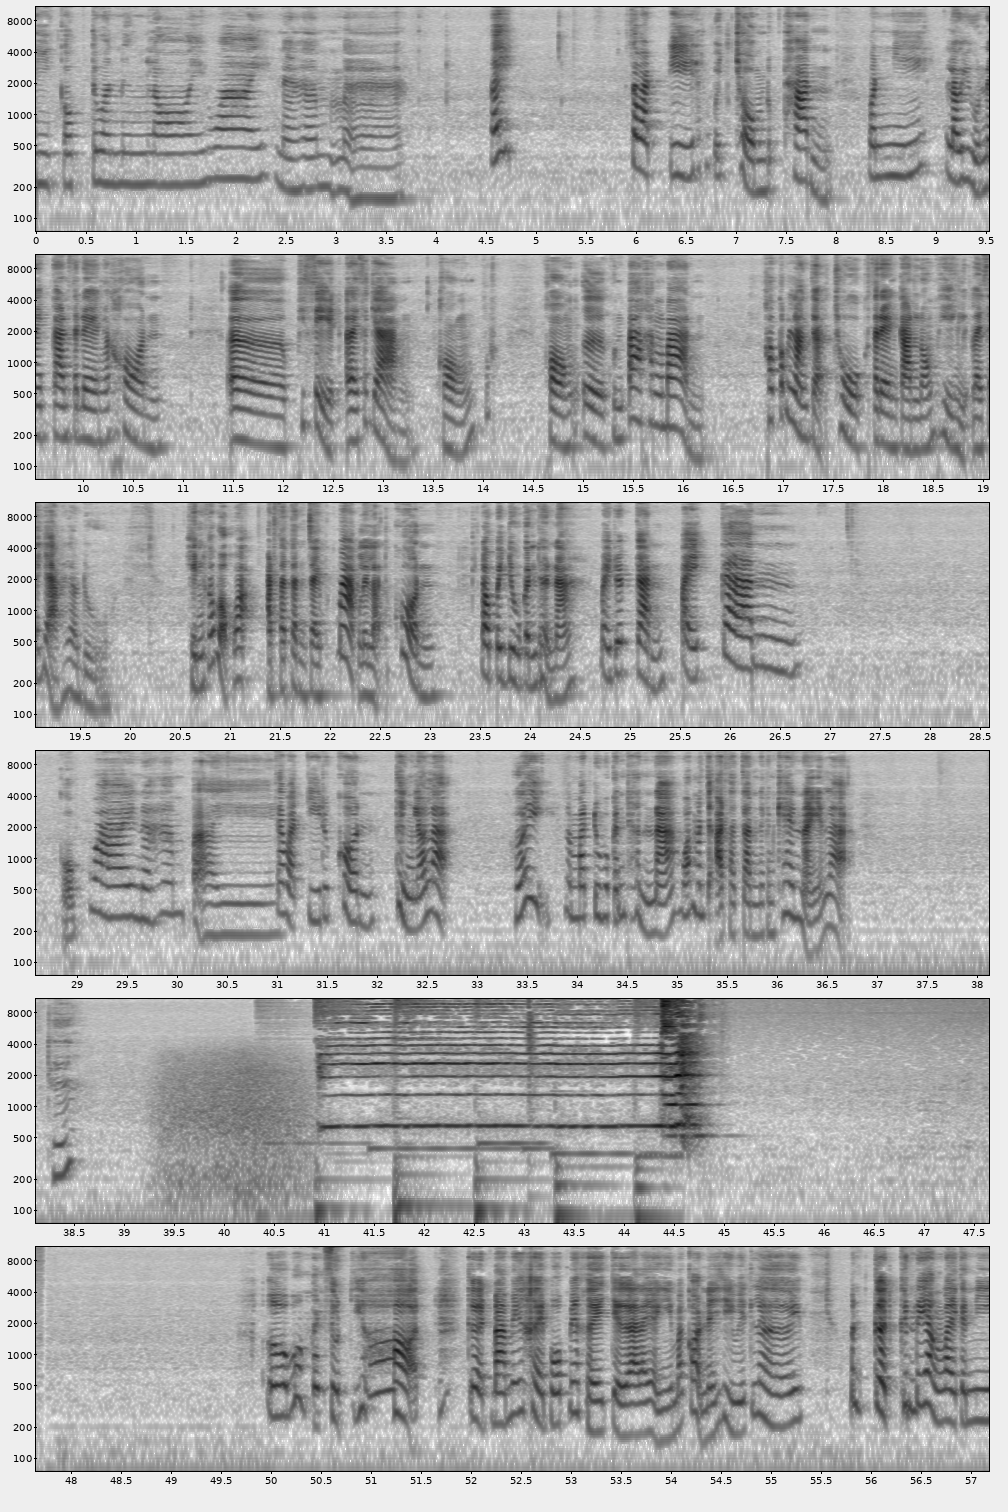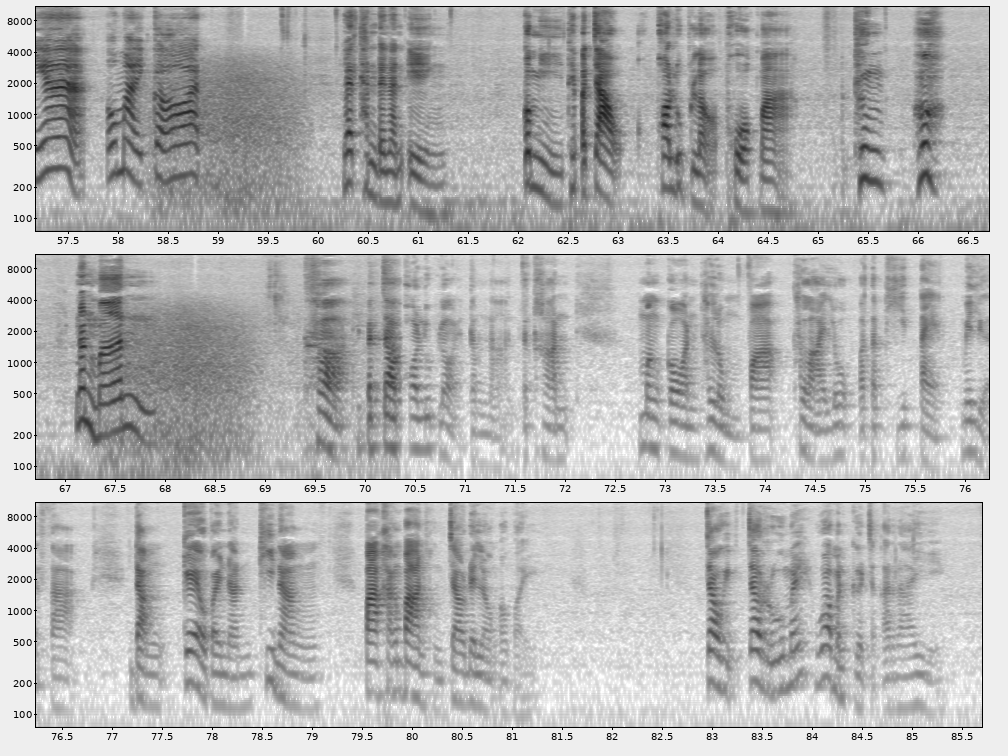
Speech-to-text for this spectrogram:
มีกบตัวหนึ่งลอยว่ายน้ำมา เฮ้ย สวัสดีท่านผู้ชมทุกท่าน วันนี้เราอยู่ในการแสดงละคร เอ่อ พิเศษอะไรสักอย่างของของเออคุณป้าข้างบ้าน เขากำลังจะโชว์แสดงการร้องเพลงหรืออะไรสักอย่างให้เราดู เห็นเขาบอกว่าอัศจรรย์ใจมากๆเลยล่ะทุกคน เราไปดูกันเถอะนะ ไปด้วยกัน ไปกัน กบว่ายน้ำไป สวัสดีทุกคนถึงแล้วล่ะ เฮ้ย เรามาดูกันเถอะนะ ว่ามันจะอัศจรรย์กันแค่ไหนล่ะ ถือเออว่ามันสุดยอด เกิดมาไม่เคยพบไม่เคยเจออะไรอย่างนี้มาก่อนในชีวิตเลย มันเกิดขึ้นได้อย่างไรกันเนี้ยโอ้ my god และทันใดนั้นเอง ก็มีเทพเจ้าพ่อรูปหล่อโผล่ออกมา ถึงฮ้อนั่นมัน ข้าเทพเจ้าพ่อรูปหล่อในตำนานสถานมังกรถล่มฟ้าทลายโลกปัตตภีแตกไม่เหลือซาก ดังแก้วใบนั้นที่นางป้าข้างบ้านของเจ้าได้ลองเอาไว้ เจ้าเจ้ารู้ไหมว่ามันเกิดจากอะไร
